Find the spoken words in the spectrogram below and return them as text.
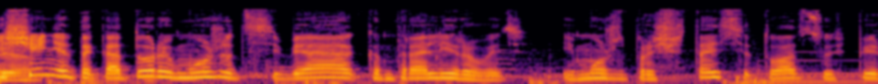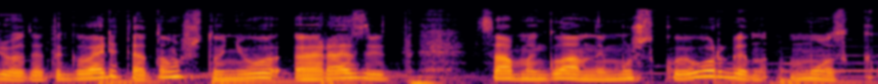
восхищение, это который может себя контролировать и может просчитать ситуацию вперед. Это говорит о том, что у него э, развит самый главный мужской орган мозг,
